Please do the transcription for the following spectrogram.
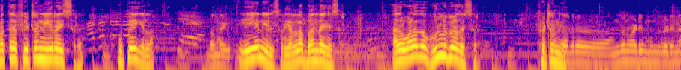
ಮತ್ತು ಫಿಲ್ಟರ್ ನೀರು ಐತೆ ಸರ್ ಉಪಯೋಗಿಲ್ಲ ಬಂದಾಗಿತ್ತು ಏನಿಲ್ಲ ಸರ್ ಎಲ್ಲ ಬಂದಾಗಿದೆ ಸರ್ ಅದ್ರೊಳಗೆ ಹುಲ್ಲು ಬೆಳೆದೈತೆ ಸರ್ ಫಿಲ್ಟರ್ ನೀರು. ಅದ್ರ ಅಂಗನವಾಡಿ ಮುಂದ್ಗಡೆನ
